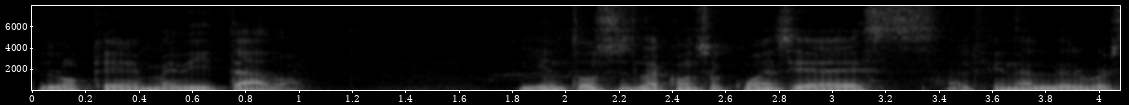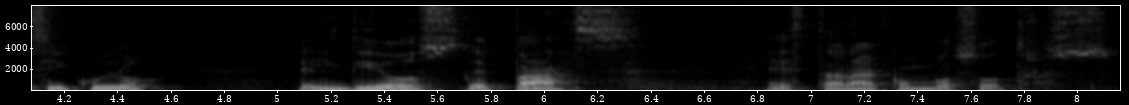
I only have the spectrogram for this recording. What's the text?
lo que he meditado. Y entonces la consecuencia es, al final del versículo, el Dios de paz estará con vosotros.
